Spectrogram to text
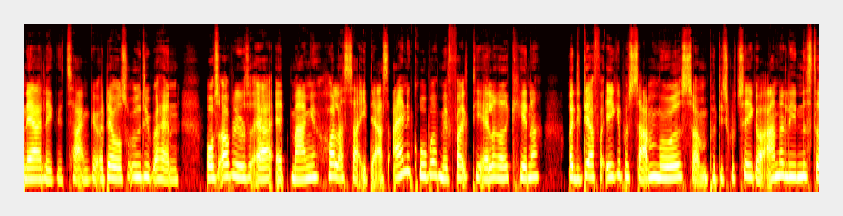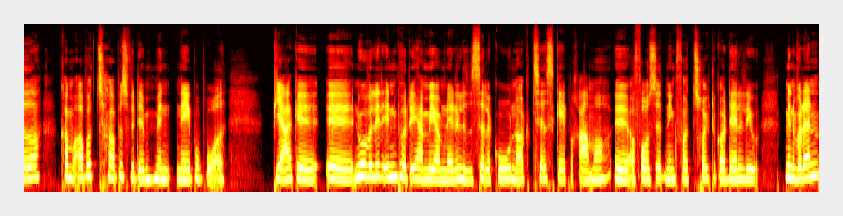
nærliggende tanke. Og derudover uddyber han, vores oplevelse er, at mange holder sig i deres egne grupper med folk, de allerede kender, og de derfor ikke på samme måde som på diskoteker og andre lignende steder kommer op og toppes ved dem med nabobordet. Bjarke, øh, nu har vi lidt inde på det her med, om nattelivet selv er gode nok til at skabe rammer øh, og forudsætning for et trygt og godt natteliv. Men hvordan,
